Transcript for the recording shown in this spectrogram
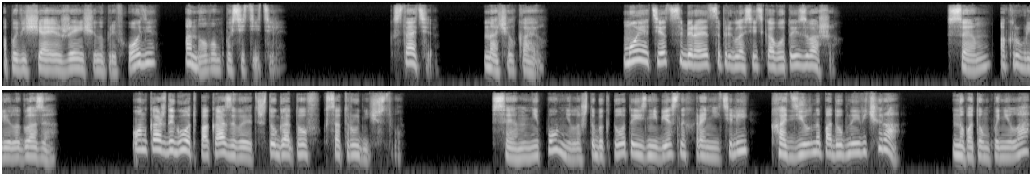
оповещая женщину при входе о новом посетителе. «Кстати», — начал Кайл, — «мой отец собирается пригласить кого-то из ваших. Сэм округлила глаза. Он каждый год показывает, что готов к сотрудничеству. Сэм не помнила, чтобы кто-то из небесных хранителей ходил на подобные вечера, но потом поняла,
